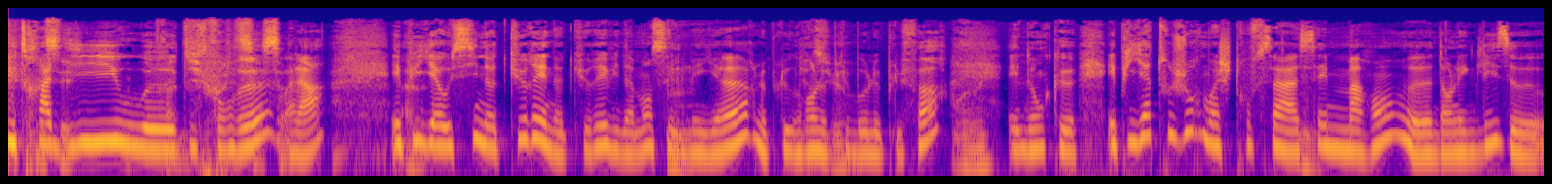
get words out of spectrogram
Ou tradi, ou euh, Tradi, tout ce qu'on veut, voilà. Et puis il y a aussi notre curé. Notre curé, évidemment, c'est le Mm. meilleur, le plus grand, Bien le sûr. plus beau, le plus fort. Et donc, euh, et puis il y a toujours, moi je trouve Mm. ça assez marrant euh, dans l'Église euh,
